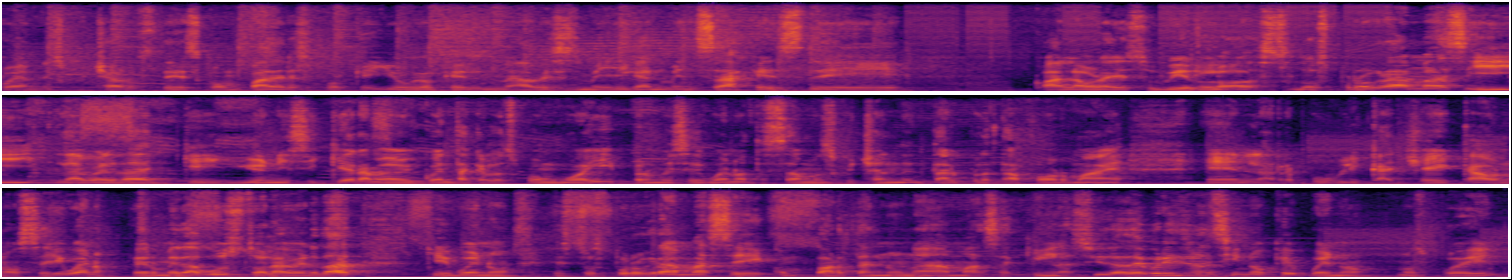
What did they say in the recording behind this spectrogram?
puedan escuchar ustedes compadres porque yo veo que a veces me llegan mensajes de a la hora de subir los, los programas y la verdad que yo ni siquiera me doy cuenta que los pongo ahí, pero me dice, bueno, te estamos escuchando en tal plataforma en la República Checa o no sé, y bueno, pero me da gusto la verdad que bueno, estos programas se compartan no nada más aquí en la ciudad de Brisbane, sino que bueno, nos pueden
